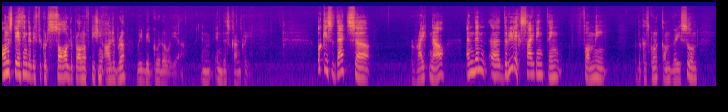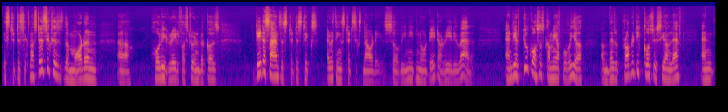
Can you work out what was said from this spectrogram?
honestly, I think that if we could solve the problem of teaching algebra, we'd be good over here in, in this country. Okay, so that's uh, right now. And then uh, the really exciting thing for me, because it's going to come very soon, is statistics. Now, statistics is the modern uh, holy grail for students because data science is statistics, everything is statistics nowadays. So we need to know data really well. And we have two courses coming up over here. Um, there's a probability course you see on left and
